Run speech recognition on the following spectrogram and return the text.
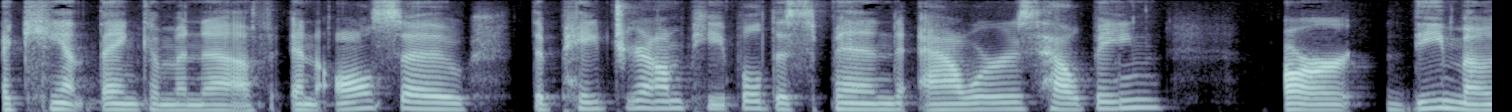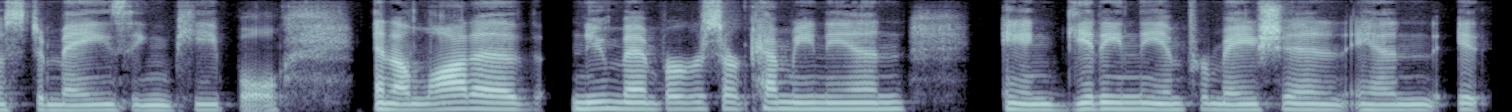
I can't thank them enough. And also, the Patreon people that spend hours helping are the most amazing people. And a lot of new members are coming in and getting the information. And it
